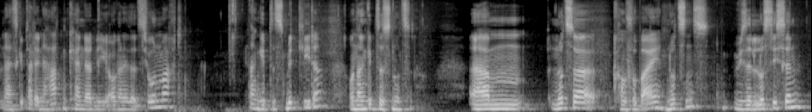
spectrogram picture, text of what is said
na, es gibt halt den harten Kern, der die Organisation macht, dann gibt es Mitglieder und dann gibt es Nutzer. Ähm, Nutzer kommen vorbei, nutzen es, wie sie lustig sind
